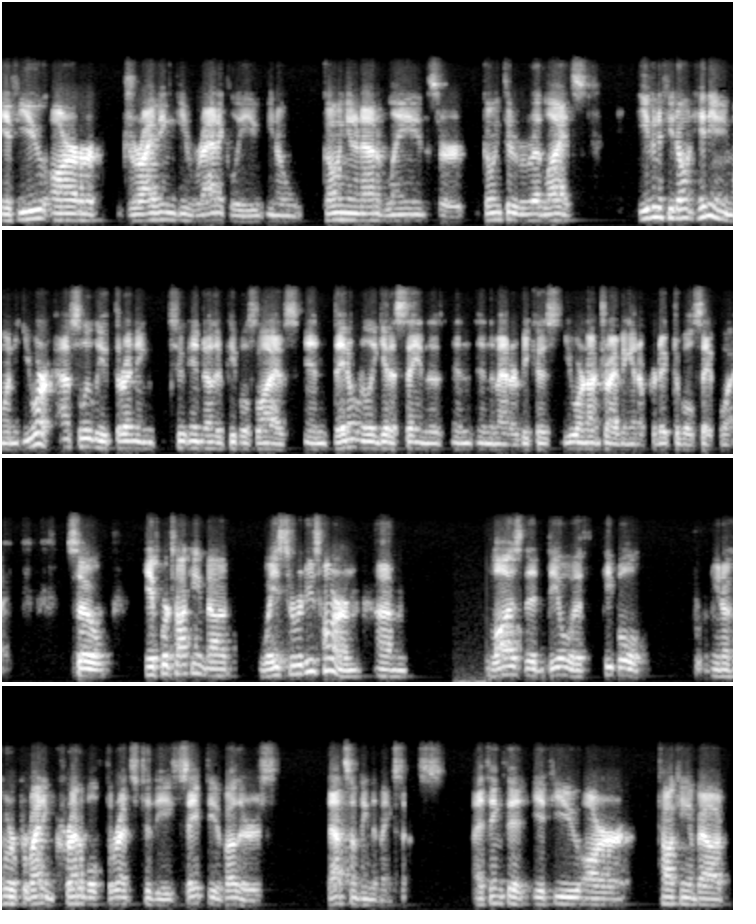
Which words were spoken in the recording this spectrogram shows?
If you are driving erratically, you know, going in and out of lanes or going through red lights, even if you don't hit anyone, you are absolutely threatening to end other people's lives, and they don't really get a say in the in, in the matter because you are not driving in a predictable, safe way. So if we're talking about ways to reduce harm, um, laws that deal with people, you know, who are providing credible threats to the safety of others, that's something that makes sense. I think that if you are talking about,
